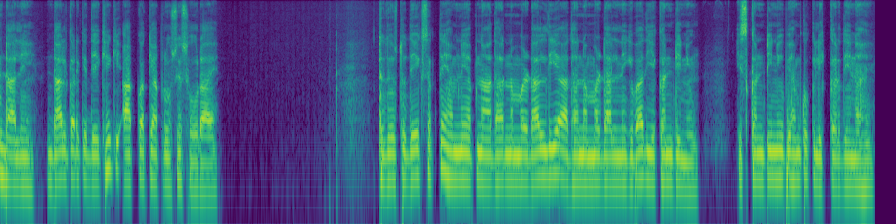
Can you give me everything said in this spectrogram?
डालें। डाल करके देखें कि आपका क्या प्रोसेस हो रहा है। तो दोस्तों, देख सकते हैं, हमने अपना आधार नंबर डाल दिया। आधार नंबर डालने के बाद ये कंटिन्यू इस कंटिन्यू पे हमको क्लिक कर देना है।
